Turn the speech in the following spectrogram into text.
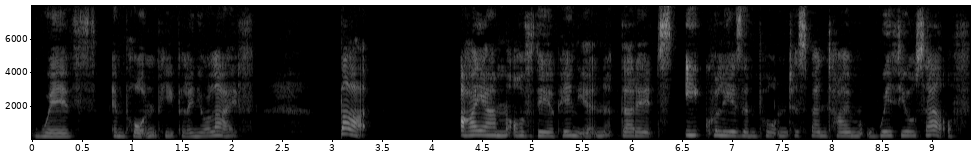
with important people in your life. But I am of the opinion that it's equally as important to spend time with yourself.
